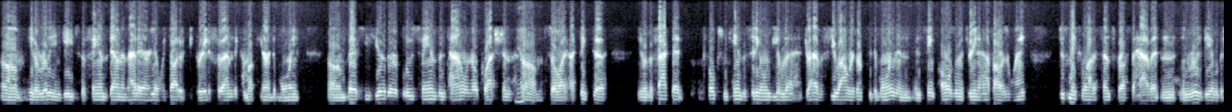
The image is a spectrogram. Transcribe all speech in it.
Um, you know, really engage the fans down in that area. We thought it would be great for them to come up here in Des Moines. Um, you hear there are Blues fans in town, no question. Um, so I, I think the, you know, the fact that folks from Kansas City only be able to drive a few hours up to Des Moines and, and St. Paul's only three and a half hours away just makes a lot of sense for us to have it and, and really be able to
